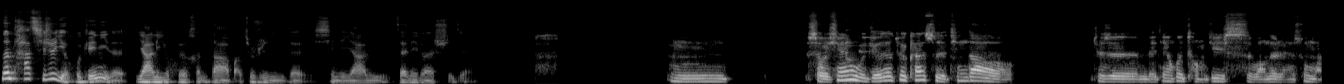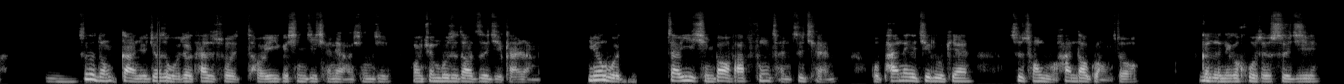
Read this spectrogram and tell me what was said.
那他其实也会给你的压力会很大吧？就是你的心理压力在那段时间。嗯，首先我觉得最开始听到就是每天会统计死亡的人数嘛，嗯这种感觉就是我最开始说头一个星期、前两个星期完全不知道自己感染了，因为我在疫情爆发封城之前，我拍那个纪录片是从武汉到广州，跟着那个货车司机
